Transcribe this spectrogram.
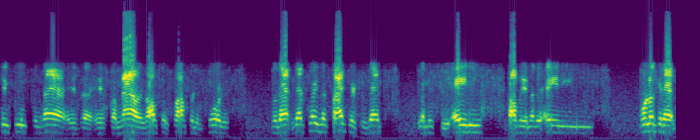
six weeks from there is uh, is from now is also Crawford Porter. So that that plays a factor because that's let me see, eighty, probably another eighty. We're looking at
